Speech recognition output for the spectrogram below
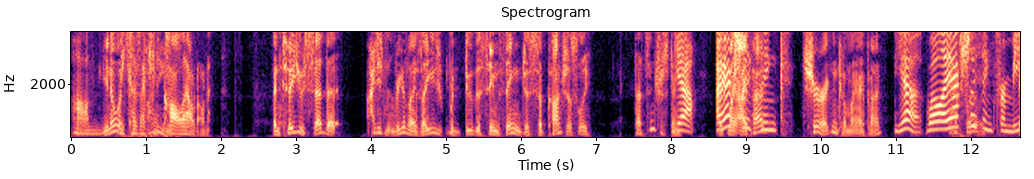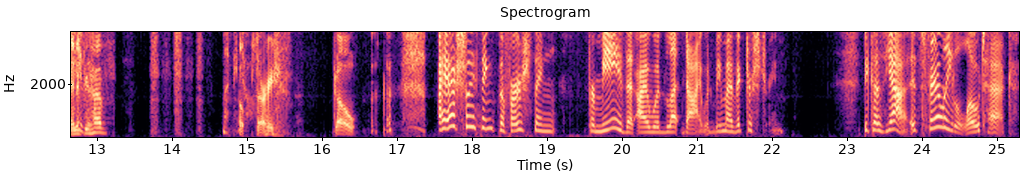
Um, You know because I can call out on it. Until you said that, I didn't realize I would do the same thing just subconsciously. That's interesting. yeah, I Like my actually iPad? think, Sure, I can cut my iPad. yeah, well, I actually think for me, And if you have, let me oh, talk. sorry, go. I actually think the first thing for me that I would let die would be my Victor Stream. Because yeah, it's fairly low tech.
